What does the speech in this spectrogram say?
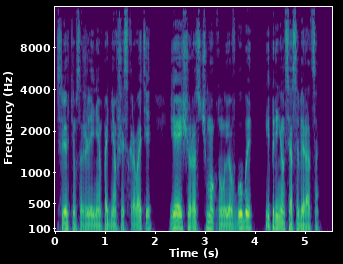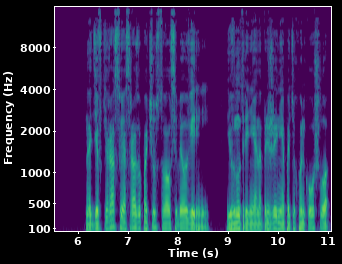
С легким сожалением поднявшись с кровати, я еще раз чмокнул ее в губы и принялся собираться. Надев кирасу, я сразу почувствовал себя уверенней, и внутреннее напряжение потихоньку ушло,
